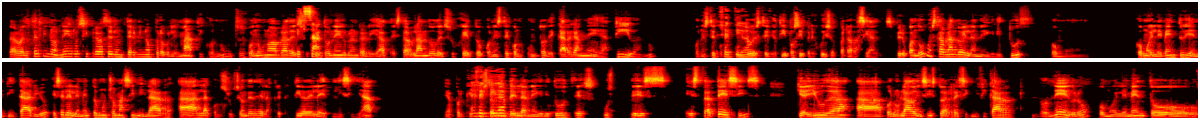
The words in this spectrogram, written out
Claro, el término negro siempre va a ser un término problemático, ¿no? Entonces, cuando uno habla del sujeto negro, en realidad está hablando del sujeto con este conjunto de carga negativa, ¿no? Con este conjunto de estereotipos y prejuicios pararraciales. Pero cuando uno está hablando de la negritud como, como elemento identitario, es el elemento mucho más similar a la construcción desde la perspectiva de la etnicidad. ¿ya? Porque justamente la negritud es, es esta tesis que ayuda a, por un lado, insisto, a resignificar lo negro como elemento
